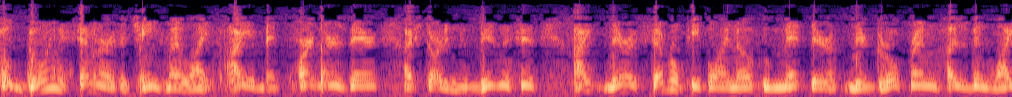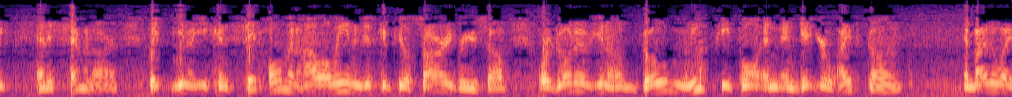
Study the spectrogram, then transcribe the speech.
going to seminars have changed my life. I have met partners there. I've started new businesses. I there are several people I know who met their their girlfriend, husband, wife at a seminar. But you know, you can sit home at Halloween and just can feel sorry for yourself, or go to you know go meet people and and get your life going. And by the way,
